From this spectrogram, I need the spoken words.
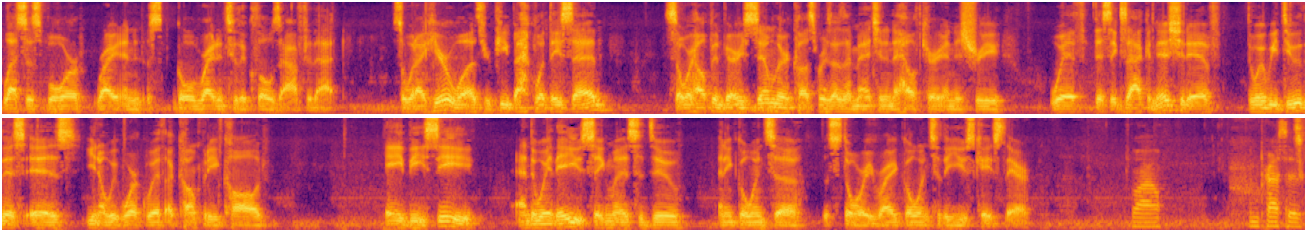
less is more, right? And go right into the close after that. So what I hear was repeat back what they said. So we're helping very similar customers, as I mentioned, in the healthcare industry with this exact initiative. The way we do this is, you know, we work with a company called ABC, and the way they use Sigma is to do and then go into the story, right? Go into the use case there. Wow, impressive.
